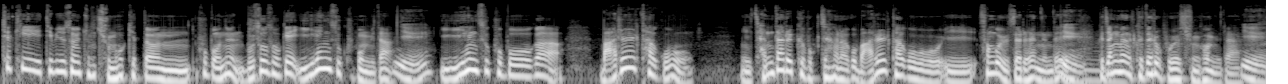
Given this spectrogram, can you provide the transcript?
특히 TV조선이 좀 주목했던 후보는 무소속의 이행숙 후보입니다. 예. 이 이행숙 후보가 말을 타고 이 잔다르크 복장을 하고 말을 타고 이 선거 유세를 했는데 예. 그 장면을 그대로 보여준 겁니다. 예.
